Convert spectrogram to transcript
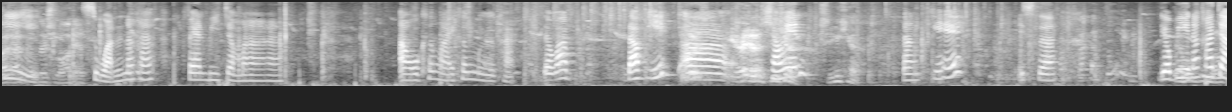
ที่ Der Schlauheit. สวนนะคะ แฟนบีจะมา เอาเครื่องไม้เครื่องมือค่ะ แต่ว่าดับอีกเอ่อ Ja, ja, Schauen. sicher. Sicher. ตัง เคอิสเดี๋ยวบีนะคะ จะ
